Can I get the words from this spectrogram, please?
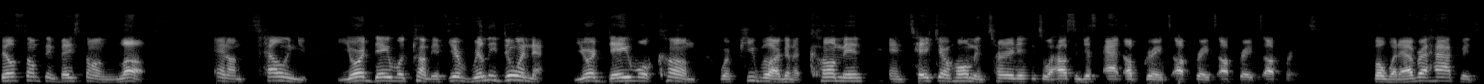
build something based on love. And I'm telling you, your day will come. If you're really doing that, your day will come where people are going to come in and take your home and turn it into a house and just add upgrades, upgrades, upgrades, upgrades. But whatever happens,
